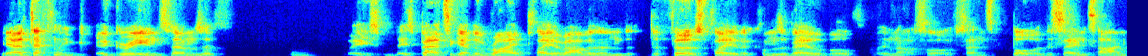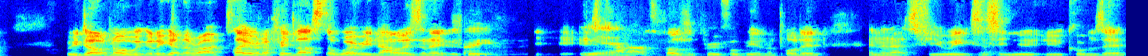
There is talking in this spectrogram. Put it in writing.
Yeah, I definitely agree in terms of it's it's better to get the right player rather than the first player that comes available in that sort of sense. But at the same time, we don't know we're going to get the right player, and I think that's the worry now, isn't it? True. It's yeah. kind of, I suppose the proof will be in the pudding in the next few weeks to see who, who comes in.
